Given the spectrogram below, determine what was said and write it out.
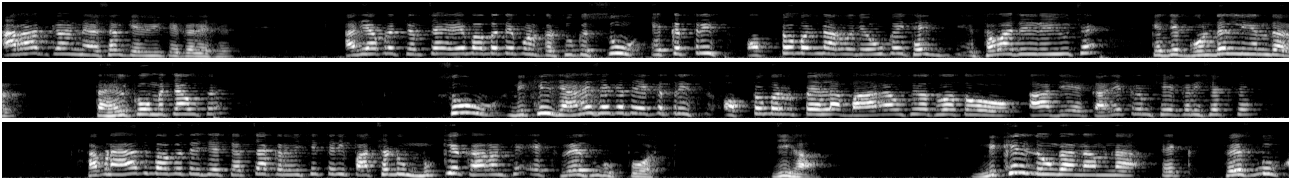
આ રાજકારણને અસર કેવી રીતે કરે છે? આજે આપણે ચર્ચા એ બાબતે પણ કરશું કે શું એકત્રીસ ઓક્ટોબરના રોજ એવું કંઈ થઈ, થવા જઈ રહ્યું છે કે જે ગોંડલની અંદર તહેલકો મચાવશે? શું નિખિલ જાણે છે કે તે એકત્રીસ ઓક્ટોબર પહેલાં બહાર આવશે અથવા તો આ જે કાર્યક્રમ છે એ કરી શકશે? આપણે આ જ બાબતે જે ચર્ચા કરવી છે તેની પાછળનું મુખ્ય કારણ છે એક ફેસબુક પોસ્ટ જી હા. નિખિલ ડોંગા નામના એક ફેસબુક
